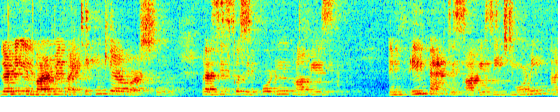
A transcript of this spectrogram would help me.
learning environment by taking care of our school. Francisco's important, obvious im- impact is obvious each morning. I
